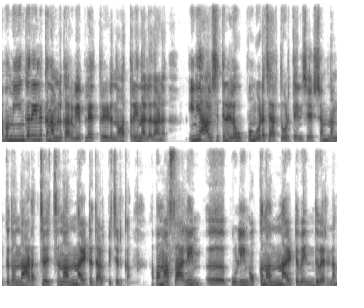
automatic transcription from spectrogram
അപ്പോൾ മീൻകറിയിലൊക്കെ നമ്മൾ കറിവേപ്പില എത്ര ഇടുന്നോ അത്രയും നല്ലതാണ്. ഇനി ആവശ്യത്തിനുള്ള ഉപ്പും കൂടെ ചേർത്ത് കൊടുത്തതിന് ശേഷം നമുക്കിതൊന്ന് അടച്ചു വെച്ച് നന്നായിട്ട് തിളപ്പിച്ചെടുക്കാം. അപ്പം മസാലയും പുളിയും ഒക്കെ നന്നായിട്ട് വെന്ത് വരണം.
